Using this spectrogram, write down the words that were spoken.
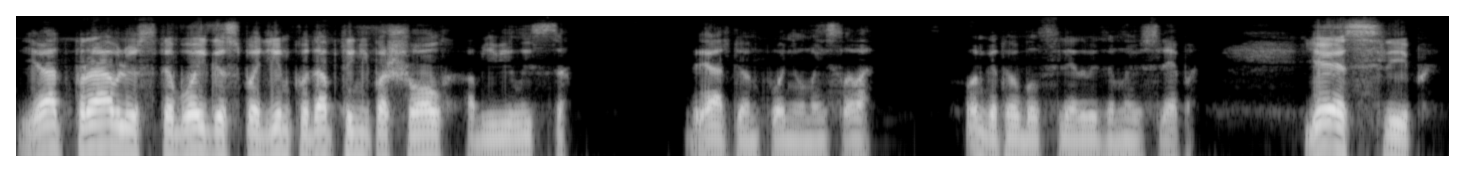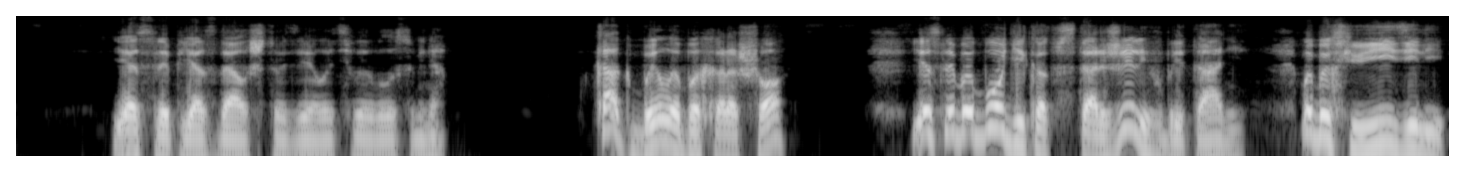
Я отправлюсь с тобой, господин, куда бы ты ни пошел, — объявил Исса. Вряд ли он понял мои слова. Он готов был следовать за мной слепо. Если б, если б я знал, что делать, вырвалось у меня. Как было бы хорошо, если бы боги, как в старь, жили в Британии. Мы бы их видели,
